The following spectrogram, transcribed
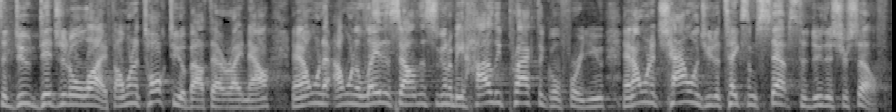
to do digital life. I want to talk to you about that right now. And I want to, I want to lay this out, and this is going to be highly practical for you. And I want to challenge you to take some steps to do this yourself.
